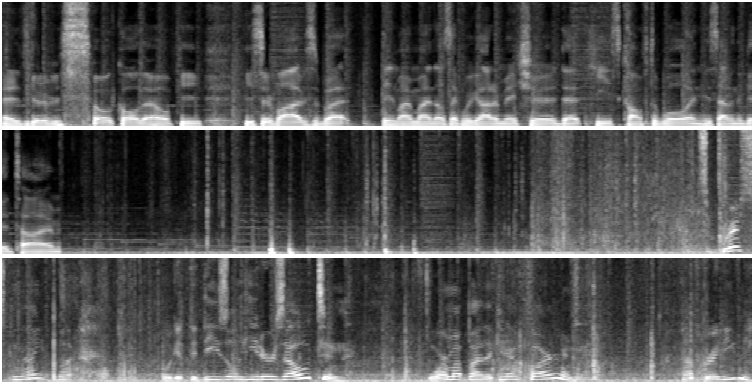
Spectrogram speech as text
And it's gonna be so cold. I hope he he survives. But in my mind, I was like, we gotta make sure that he's comfortable and he's having a good time. Brisk night, but we'll get the diesel heaters out and warm up by the campfire and have a great evening.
